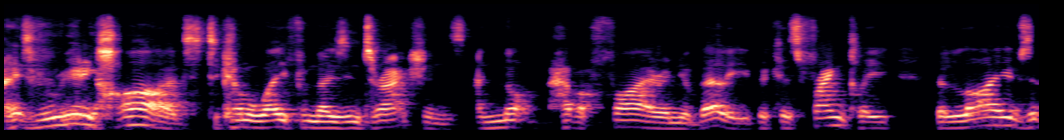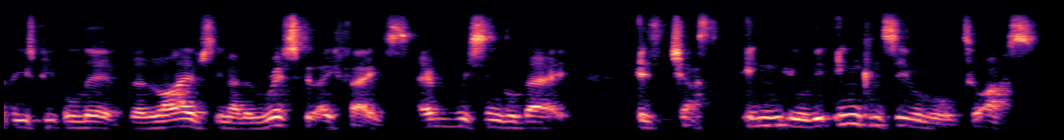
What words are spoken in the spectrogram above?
and it's really hard to come away from those interactions and not have a fire in your belly because frankly the lives that these people live the lives you know the risk that they face every single day is just in, it would be inconceivable to us,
